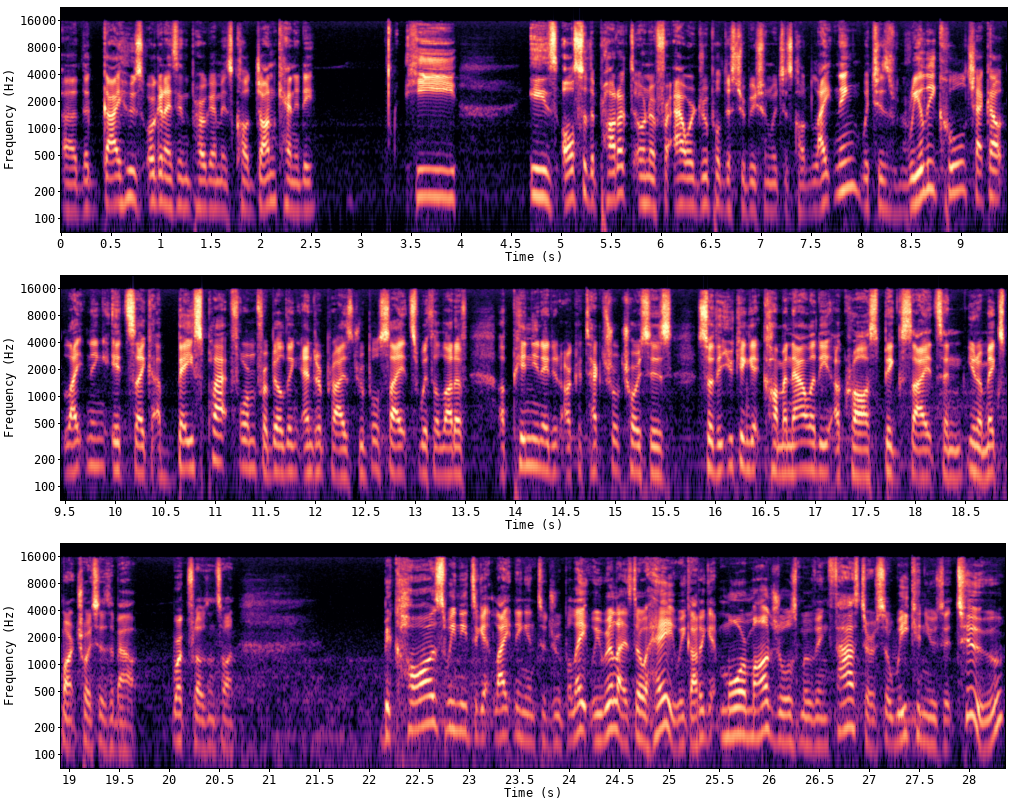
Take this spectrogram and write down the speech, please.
uh, the guy who's organizing the program is called John Kennedy. He is also the product owner for our Drupal distribution, which is called Lightning, which is really cool. Check out Lightning. It's like a base platform for building enterprise Drupal sites with a lot of opinionated architectural choices so that you can get commonality across big sites and, you know, make smart choices about workflows and so on. Because we need to get Lightning into Drupal 8, we realized, oh, hey, we got to get more modules moving faster so we can use it too.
